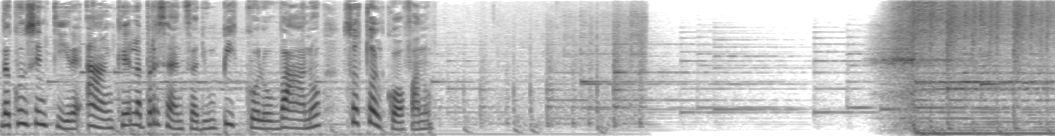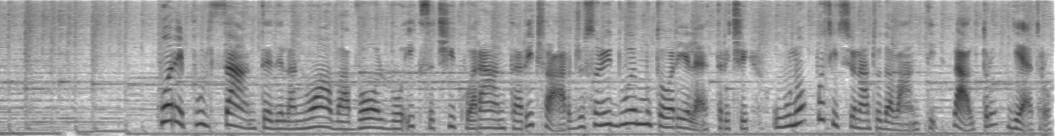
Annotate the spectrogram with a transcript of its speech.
da consentire anche la presenza di un piccolo vano sotto al cofano. Cuore pulsante della nuova Volvo XC40 Recharge sono i due motori elettrici, uno posizionato davanti, l'altro dietro,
